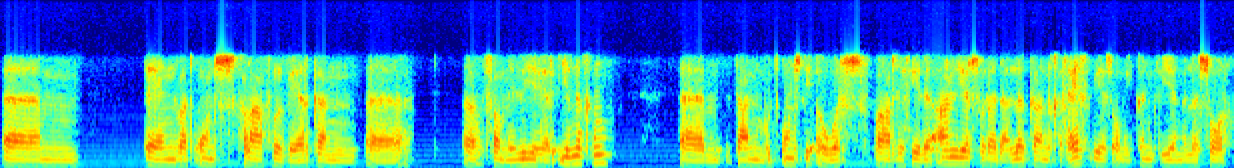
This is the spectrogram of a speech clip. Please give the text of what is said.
Ehm um, en wat ons graag wil werk aan eh uh, 'n uh, familiehereniging. Ehm um, dan moet ons die ouers vaardighede aanleer sodat hulle kan gereg wees om die kind weer in hulle sorg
